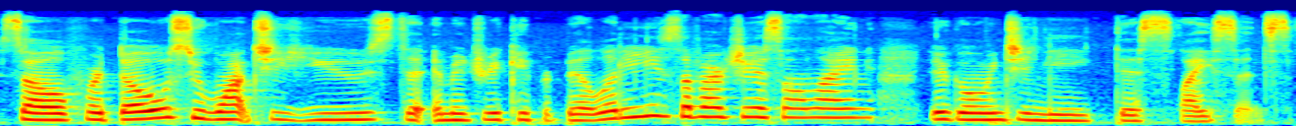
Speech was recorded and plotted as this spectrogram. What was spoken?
So for those who want to use the imagery capabilities of ArcGIS Online, you're going to need this license.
